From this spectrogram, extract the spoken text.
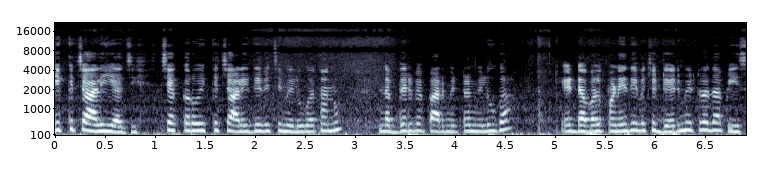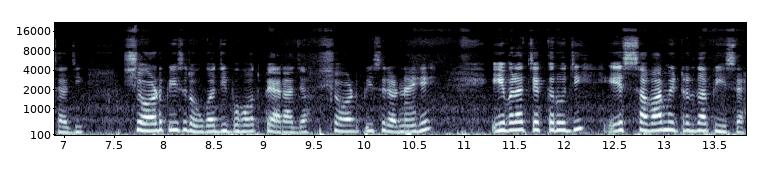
140 ਹੈ ਜੀ। ਚੈੱਕ ਕਰੋ 140 ਦੇ ਵਿੱਚ ਮਿਲੂਗਾ ਤੁਹਾਨੂੰ। 90 ਰੁਪਏ ਪਰ ਮੀਟਰ ਮਿਲੂਗਾ। ਇਹ ਡਬਲ ਪਣੇ ਦੇ ਵਿੱਚ 1.5 ਮੀਟਰ ਦਾ ਪੀਸ ਹੈ ਜੀ। ਸ਼ਾਰਟ ਪੀਸ ਰਹੂਗਾ ਜੀ, ਬਹੁਤ ਪਿਆਰਾ ਜਿਹਾ। ਸ਼ਾਰਟ ਪੀਸ ਰਹਿਣਾ ਇਹ। ਇਹ ਵਾਲਾ ਚੈੱਕ ਕਰੋ ਜੀ, ਇਹ ਸਵਾ ਮੀਟਰ ਦਾ ਪੀਸ ਹੈ।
